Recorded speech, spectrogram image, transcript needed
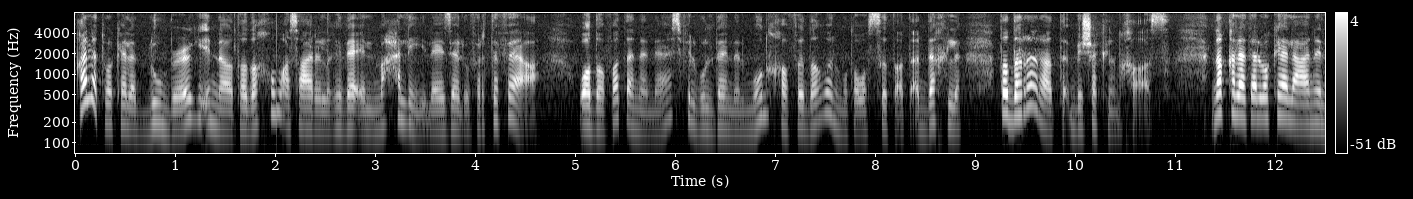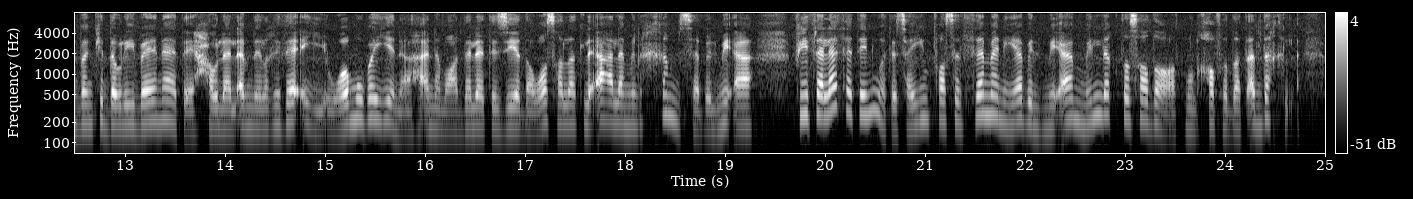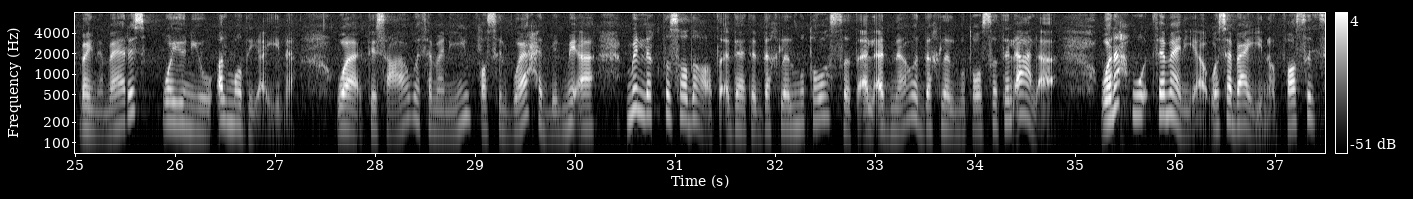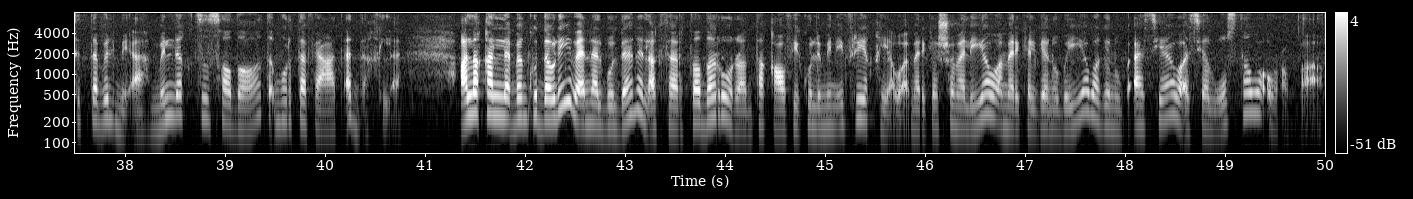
قالت وكالة بلومبرج إن تضخم أسعار الغذاء المحلي لا يزال في ارتفاع. وأضافت أن الناس في البلدان المنخفضة والمتوسطة الدخل تضررت بشكل خاص. نقلت الوكالة عن البنك الدولي بياناته حول الأمن الغذائي ومبينة أن معدلات الزيادة وصلت لأعلى من 5% في 93.8% من الاقتصادات منخفضة الدخل بين مارس ويونيو الماضيين و89.1% من الاقتصادات ذات الدخل المتوسط الأدنى والدخل المتوسط الأعلى. ونحو 78.6% من الاقتصادات مرتفعة الدخل. علق البنك الدولي بأن البلدان الأكثر تضررا تقع في كل من إفريقيا وأمريكا الشمالية وأمريكا الجنوبية وجنوب آسيا وآسيا الوسطى وأوروبا.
